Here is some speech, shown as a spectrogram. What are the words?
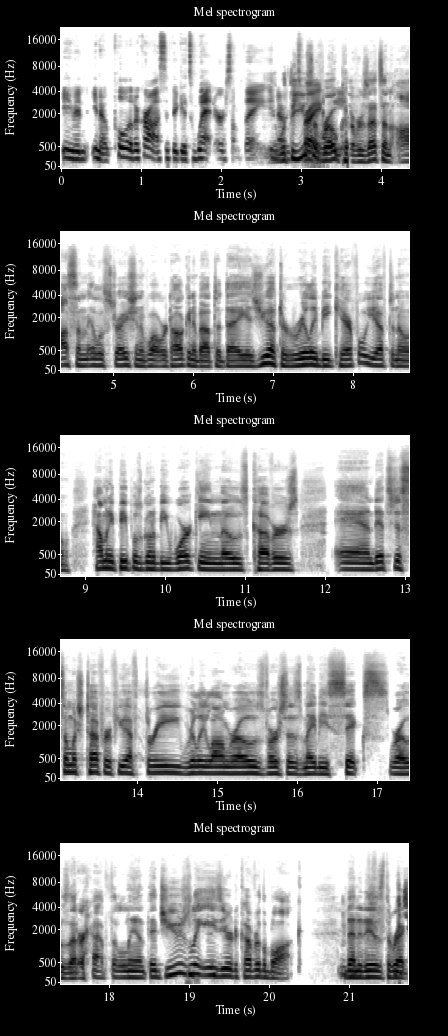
even you know pull it across if it gets wet or something you know With the use Right. of row covers, that's an awesome illustration of what we're talking about today. Is you have to really be careful. You have to know how many people is going to be working those covers, and it's just so much tougher if you have three really long rows versus maybe six rows that are half the length. It's usually mm-hmm. easier to cover the block. Than it is the rectangle. Which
